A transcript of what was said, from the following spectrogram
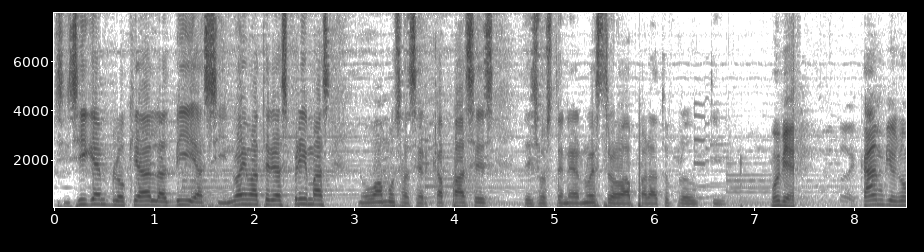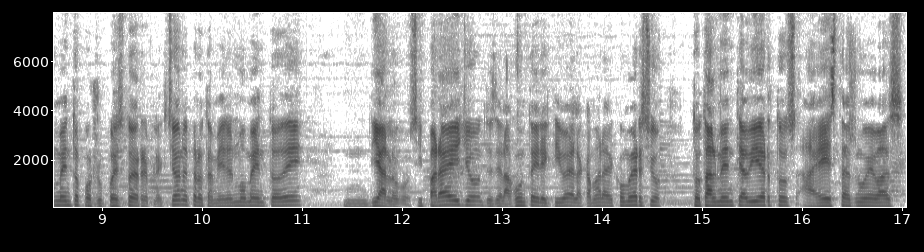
si siguen bloqueadas las vías, si no hay materias primas, no vamos a ser capaces de sostener nuestro aparato productivo. Muy bien, momento de cambio, es momento por supuesto de reflexiones, pero también es momento de mm, diálogos. Y para ello, desde la Junta Directiva de la Cámara de Comercio, totalmente abiertos a estas nuevas,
